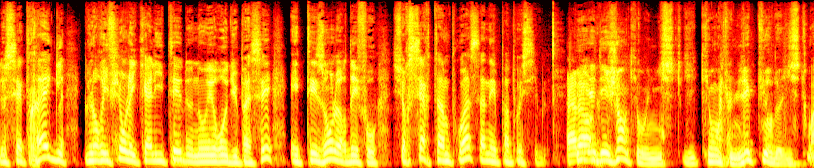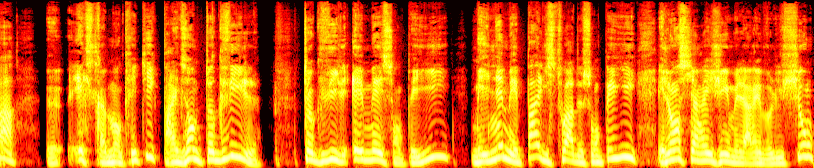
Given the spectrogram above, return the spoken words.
de cette règle. Glorifions les qualités de nos héros du passé et taisons leurs défauts. Sur certains points, ça n'est pas possible. Alors, il y a des gens qui ont une, qui ont une lecture de l'histoire euh, extrêmement critique. Par exemple, Tocqueville. Tocqueville aimait son pays, mais il n'aimait pas l'histoire de son pays. Et l'Ancien Régime et la Révolution,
